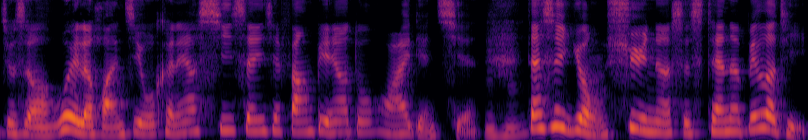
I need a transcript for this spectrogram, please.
就是哦，为了环境，我可能要牺牲一些方便，要多花一点钱。但是永续呢，sustainability，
